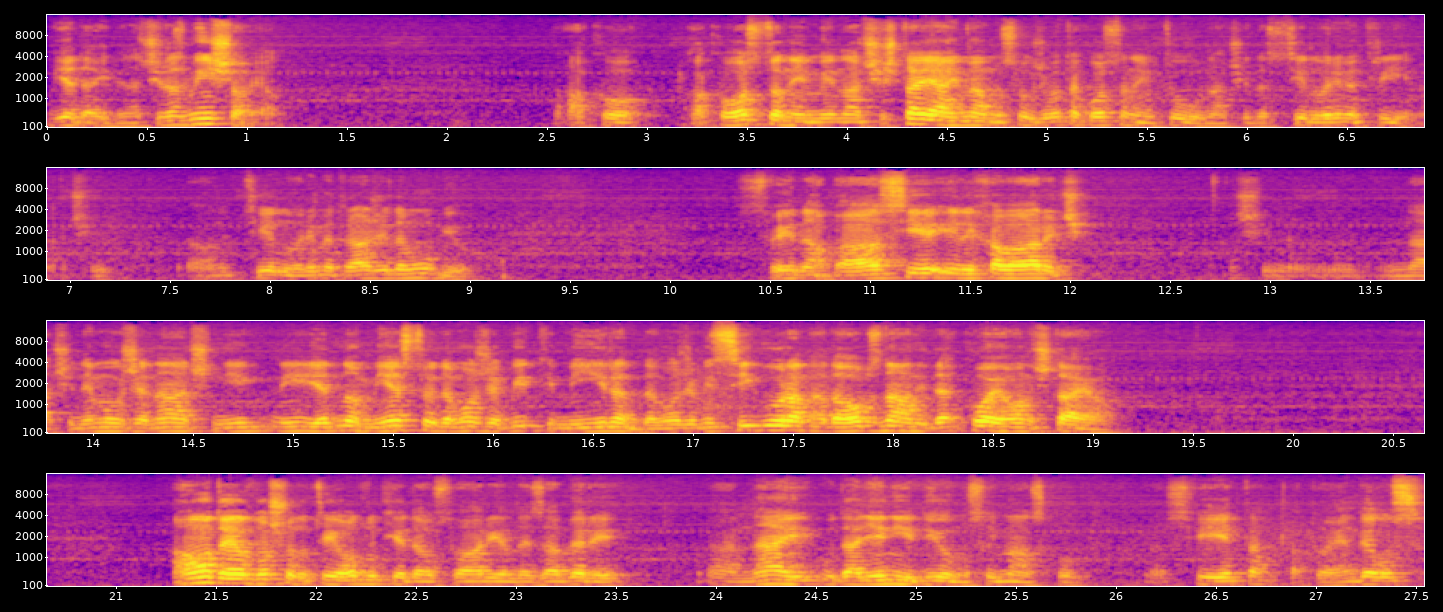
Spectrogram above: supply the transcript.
Gdje da ide? Znači, razmišljao, jel? Ako, ako ostanem, znači, šta ja imam u svog života, ako ostanem tu, znači, da se cijelo vrijeme krije, znači, oni cijelo vrijeme traži da mu ubiju. Sve na Basije ili Havarić. Znači, znači, ne može naći ni, ni jedno mjesto da može biti miran, da može biti siguran, a da obznani da, ko je on, šta je on. A onda je došao do te odluke da u stvari da izabere najudaljeniji dio muslimanskog svijeta, a to je Endelus.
